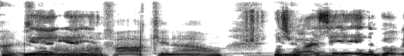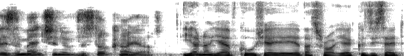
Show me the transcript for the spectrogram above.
And it Yeah, like, yeah, oh, yeah. fucking hell. That's why I see in the book there's a mention of the stock car yard. Yeah, no, yeah, of course, yeah, yeah, yeah, that's right, yeah, because he said,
